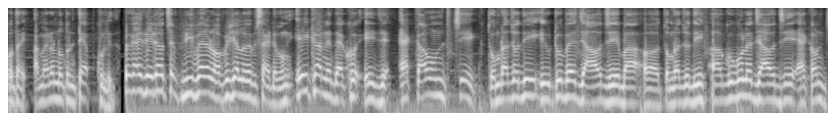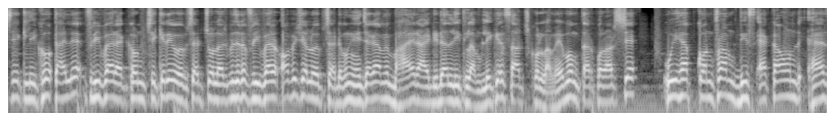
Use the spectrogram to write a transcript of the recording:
কোথায়? আমি একটা নতুন ট্যাব খুলি তো গাইজ এটা হচ্ছে ফ্রি ফায়ারের অফিসিয়াল ওয়েবসাইট এবং এইখানে দেখো এই যে অ্যাকাউন্ট চেক তোমরা যদি ইউটিউবে যাও যে বা তোমরা যদি গুগলে যাও যে অ্যাকাউন্ট চেক লিখো, তাহলে ফ্রি ফায়ার অ্যাকাউন্ট চেকের এই ওয়েবসাইট চলে আসবে, যেটা ফ্রি ফায়ার অফিসিয়াল ওয়েবসাইট এবং এই জায়গায় আমি ভাইয়ের আইডিটা লিখলাম, লিখে সার্চ করলাম। এবং তারপর আসছে we have confirm this account has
